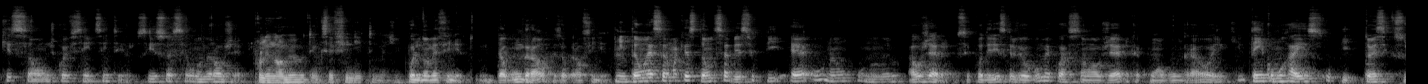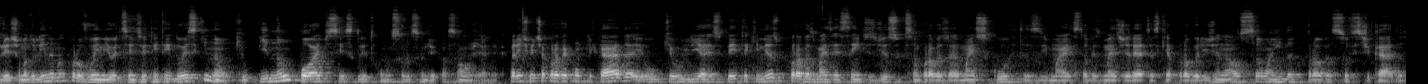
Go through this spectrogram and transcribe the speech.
que são de coeficientes inteiros. Isso é ser um número algébrico. O polinômio tem que ser finito, imagina. O polinômio é finito, de algum grau, mas é o grau finito. Então essa é uma questão de saber se o π é ou não um número algébrico. Você poderia escrever alguma equação algébrica com algum grau aí que tem como raiz o π. Então esse sujeito chamado Lindemann provou em 1882 que não, que o π não pode ser escrito como solução de equação algébrica. Aparentemente a prova é complicada e o que eu li a respeito é que mesmo provas mais recentes disso, que são provas já mais curtas e mais talvez mais diretas que a prova original, são ainda provas sofisticadas.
